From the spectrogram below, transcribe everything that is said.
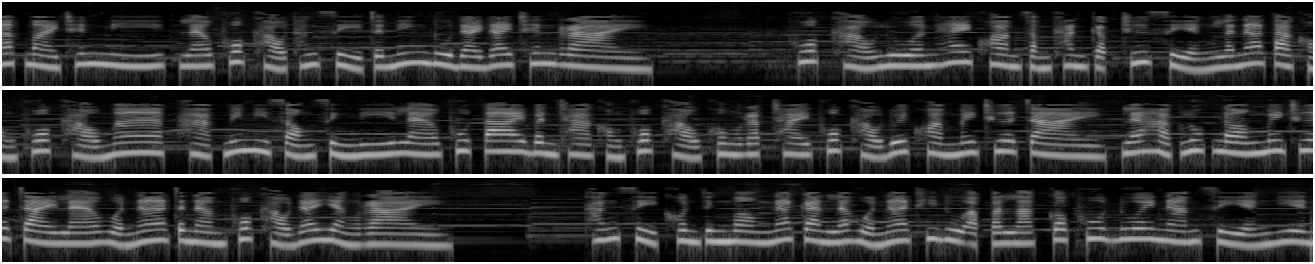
มากมายเช่นนี้ แล้วพวกเขาทั้งสี่จะนิ่งดูใดได้เช่นไร พวกเขาล้วนให้ความสำคัญกับชื่อเสียงและหน้าตาของพวกเขามาก หากไม่มีสองสิ่งนี้แล้วผู้ใต้บัญชาของพวกเขาคงรับใช้พวกเขาด้วยความไม่เชื่อใจ และหากลูกน้องไม่เชื่อใจแล้วหัวหน้าจะนำพวกเขาได้อย่างไร ทั้งสี่คนจึงมองหน้ากันและหัวหน้าที่ดูอัปลักษณ์ก็พูดด้วยน้ำเสียงเย็น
